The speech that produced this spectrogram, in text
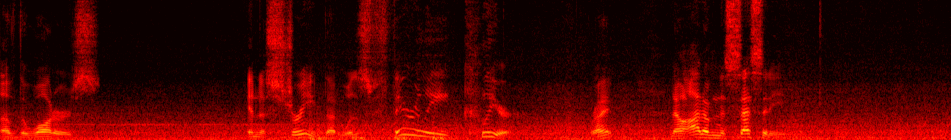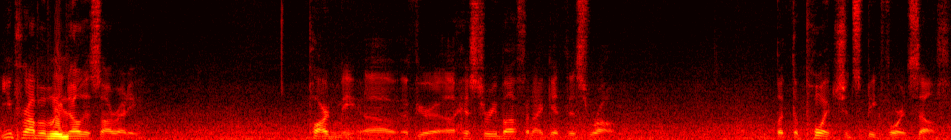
of the waters in a stream that was fairly clear, right? Now, out of necessity, you probably know this already. Pardon me uh, if you're a history buff and I get this wrong, but the point should speak for itself.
